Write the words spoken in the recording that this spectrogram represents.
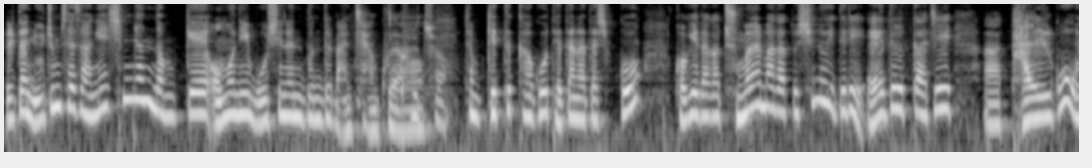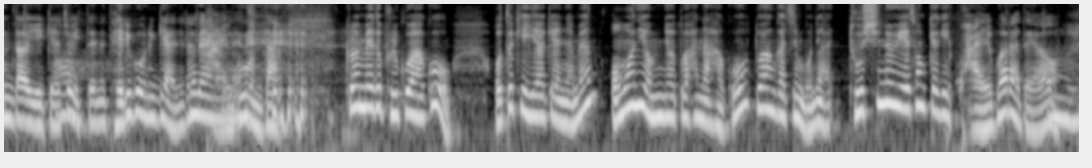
일단 요즘 세상에 10년 넘게 어머니 모시는 분들 많지 않고요. 그렇죠. 참 기특하고 대단하다 싶고 거기에다가 주말마다 또 시누이들이 애들까지 아, 달고 온다 얘기하죠. 이때는 데리고 오는 게 아니라 네, 달고 네, 네. 온다. 그럼에도 불구하고 어떻게 이야기하냐면 어머니 염려도 하나 하고 또 한 가지는 뭐냐 두 시누이의 성격이 괄괄하대요. 음.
